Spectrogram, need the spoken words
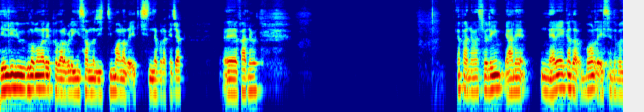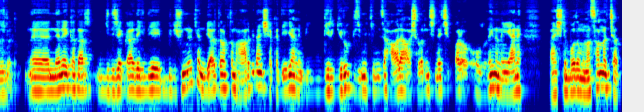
deli deli uygulamalar yapıyorlar böyle insanları ciddi manada etkisinde bırakacak. E, efendim efendime söyleyeyim yani nereye kadar bu arada esnedim özür dilerim. E, nereye kadar gidecekler diye bir düşünürken diğer taraftan harbiden şaka değil yani bir, bir güruh bizim ülkemizde hala aşıların içinde çip var olduğuna inanıyor. Yani ben şimdi bu adamı nasıl anlatacağım?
